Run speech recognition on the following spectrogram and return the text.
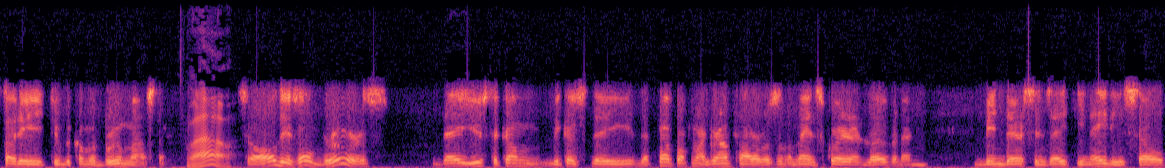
study to become a brewmaster. Wow! So all these old brewers, they used to come because the the pub of my grandfather was on the main square in Leuven and been there since 1880. So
